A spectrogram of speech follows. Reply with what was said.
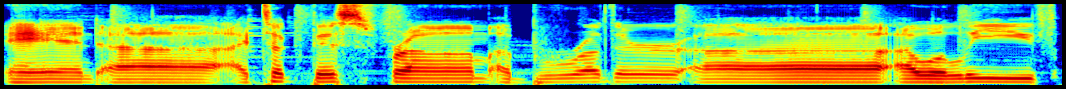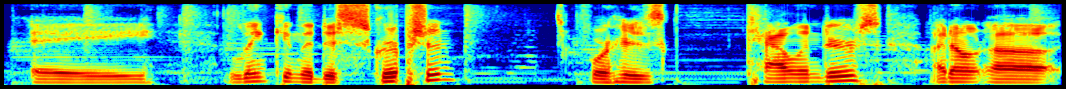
And uh, I took this from a brother. Uh, I will leave a link in the description for his calendars. I don't uh,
